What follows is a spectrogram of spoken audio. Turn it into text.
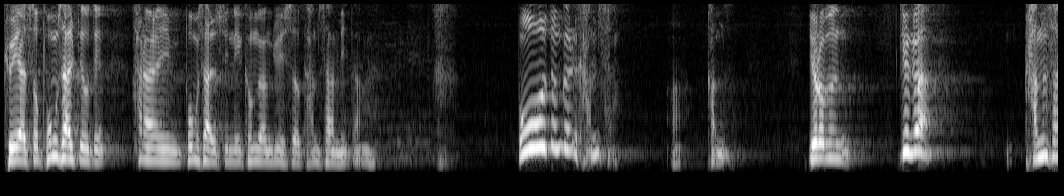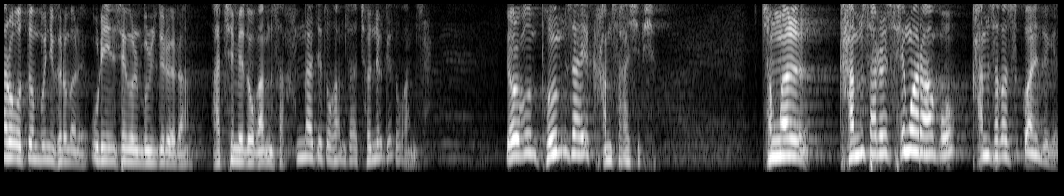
교회 와서 봉사할 때도 돼. 하나님 봉사할 수 있는 건강 주셔서 감사합니다. 모든 걸 감사. 아, 감사. 여러분 그러니까 감사로 어떤 분이 그런 말을 우리 인생을 물들여라. 아침에도 감사, 한낮에도 감사, 저녁에도 감사. 여러분 범사에 감사하십시오. 정말 감사를 생활하고 감사가 습관이 되게.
